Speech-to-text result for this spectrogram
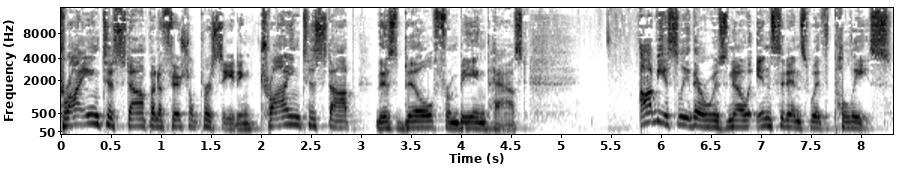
trying to stop an official proceeding, trying to stop this bill from being passed. Obviously, there was no incidents with police.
